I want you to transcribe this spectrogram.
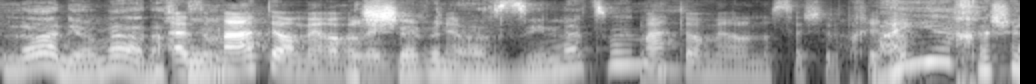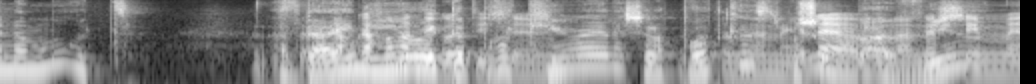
לא, אני אומר, אנחנו אז מה אתה אומר, אבל רגע, נשב כן. ונאזין לעצמנו? מה אתה אומר על הנושא של בחירה? מה יהיה אחרי שנמות? עדיין יהיו את הפרקים האלה של הפודקאסט פשוט מילא, אבל באוויר? אנשים אה,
